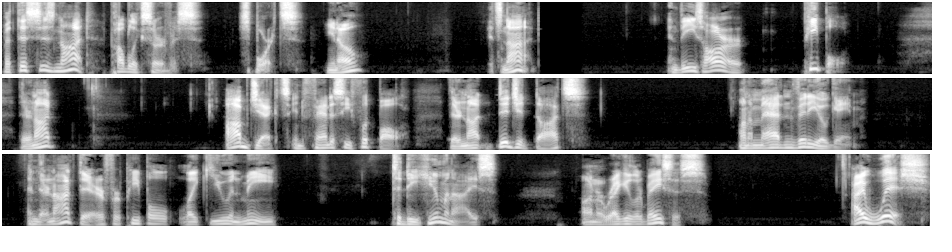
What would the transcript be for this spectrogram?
But this is not public service sports, you know? It's not. And these are people. They're not objects in fantasy football. They're not digit dots on a Madden video game. And they're not there for people like you and me to dehumanize on a regular basis. I wish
